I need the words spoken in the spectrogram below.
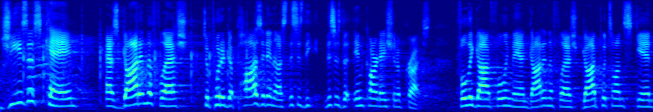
Jesus came as God in the flesh to put a deposit in us. This is the, this is the incarnation of Christ. Fully God, fully man, God in the flesh. God puts on skin.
